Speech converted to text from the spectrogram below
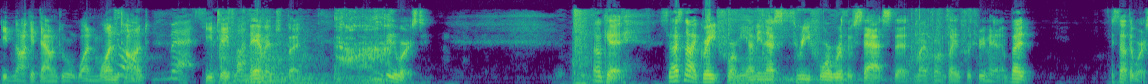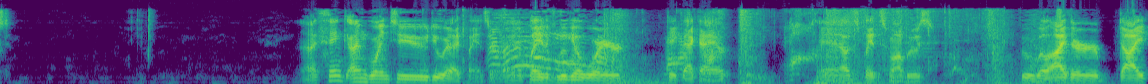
he'd knock it down to a 1 1 taunt. He'd take 1 damage, but wouldn't be the worst. Okay, so that's not great for me. I mean, that's 3 4 worth of stats that my opponent played for 3 mana, but it's not the worst. I think I'm going to do what I planned. So I'm going to play the Bluegill Warrior, take that guy out, and I'll just play the Swamp Ooze, who will either die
